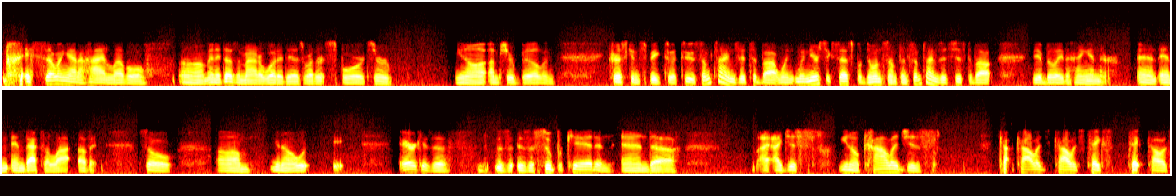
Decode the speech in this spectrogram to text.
excelling at a high level, um, and it doesn't matter what it is, whether it's sports or, you know, I'm sure Bill and Chris can speak to it too. Sometimes it's about when when you're successful doing something. Sometimes it's just about the ability to hang in there, and and and that's a lot of it. So, um, you know, Eric is a is, is a super kid, and and uh, I, I just you know college is co- college college takes take, college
